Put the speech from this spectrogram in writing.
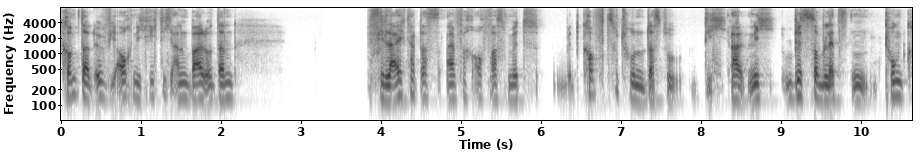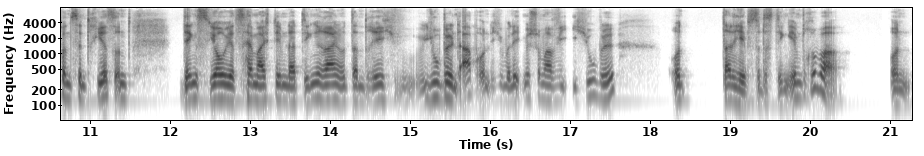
kommt dann irgendwie auch nicht richtig an den Ball und dann vielleicht hat das einfach auch was mit, mit Kopf zu tun, dass du dich halt nicht bis zum letzten Punkt konzentrierst und denkst, yo, jetzt hämmer ich dem das Ding rein und dann drehe ich jubelnd ab und ich überlege mir schon mal, wie ich jubel und dann hebst du das Ding eben drüber. Und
